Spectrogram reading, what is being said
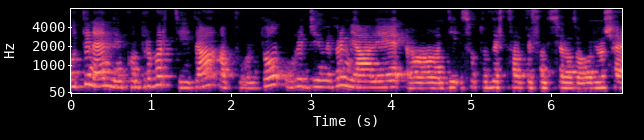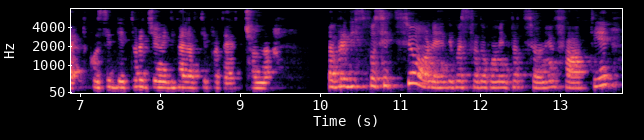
ottenendo in contropartita appunto un regime premiale uh, di sottoversante sanzionatorio, cioè il cosiddetto regime di penalty protection. La predisposizione di questa documentazione infatti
